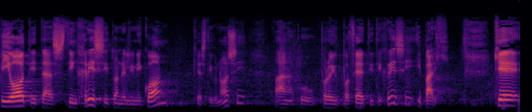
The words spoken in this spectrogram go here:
ποιότητας στην χρήση των ελληνικών και στη γνώση, που προϋποθέτει τη χρήση, υπάρχει. Και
